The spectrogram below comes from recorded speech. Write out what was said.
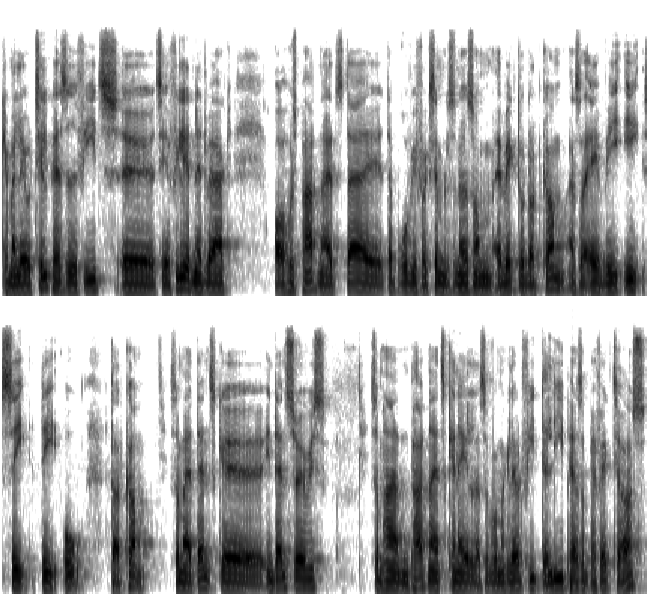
kan man lave tilpassede feeds øh, til affiliate-netværk, og hos PartnerAds, der, øh, der bruger vi for eksempel sådan noget som avecdo.com, altså a v e c d ocom som er dansk, øh, en dansk service, som har en partners-kanal, altså hvor man kan lave et feed, der lige passer perfekt til os,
